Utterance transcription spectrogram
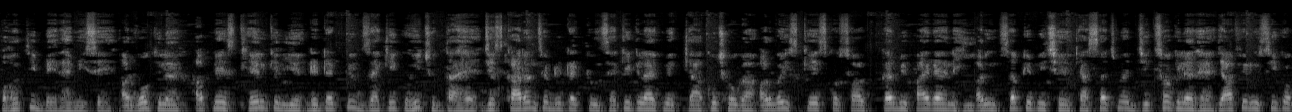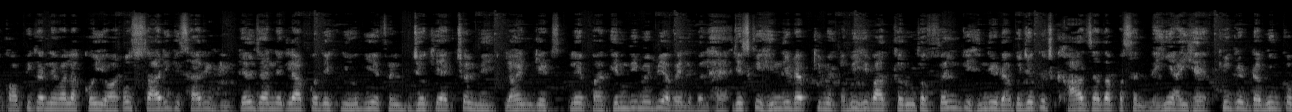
बहुत ही बेरहमी से। और वो किलर अपने इस खेल के लिए डिटेक्टिव जैकी को ही चुनता है, जिस कारण से डिटेक्टिव जैकी की लाइफ में क्या कुछ होगा और वो इस केस को सॉल्व कर भी पाएगा या नहीं। और इन सब के पीछे क्या सच में जिक्सो किलर है या फिर उसी को कॉपी करने वाला कोई और? वो सारी की सारी डिटेल जानने के लिए आपको देखनी होगी ये फ़िल्म जो की एक्चुअल में लॉयन गेट्स प्ले पर हिंदी में भी अवेलेबल है। जिसकी हिंदी डब की मैं अभी ही बात करूँ तो फ़िल्म की हिंदी डब मुझे कुछ खास ज़्यादा पसंद नहीं आई है, क्योंकि डबिंग को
